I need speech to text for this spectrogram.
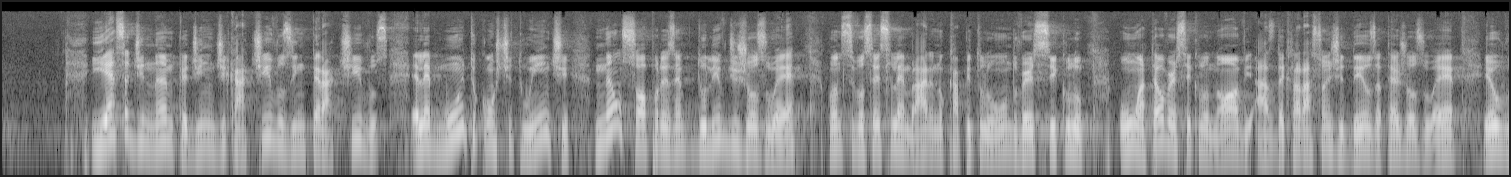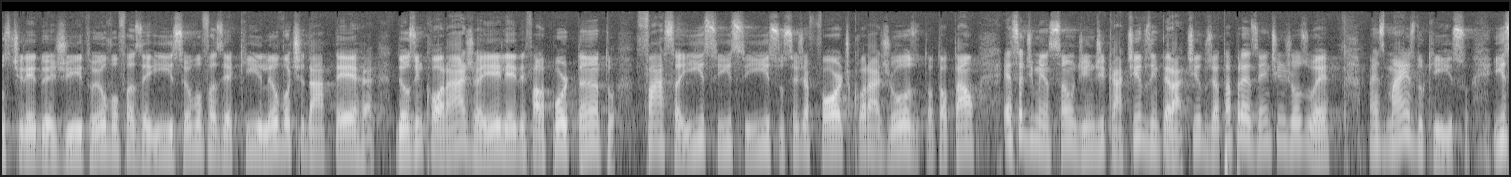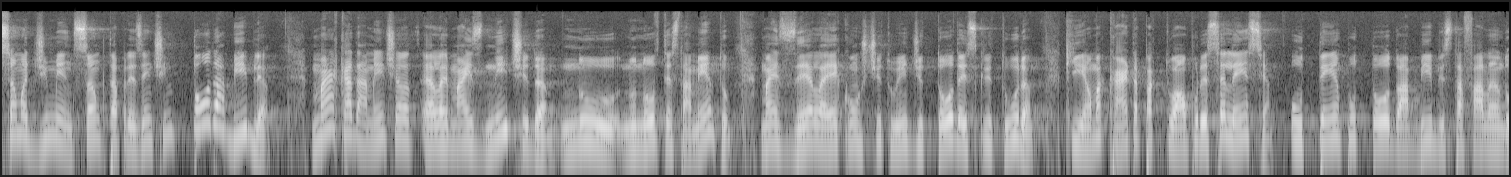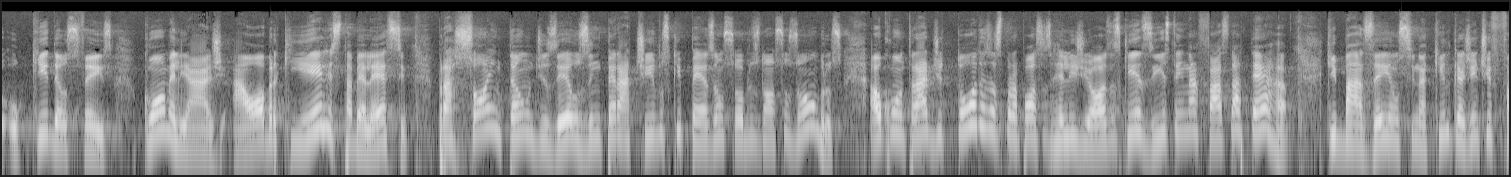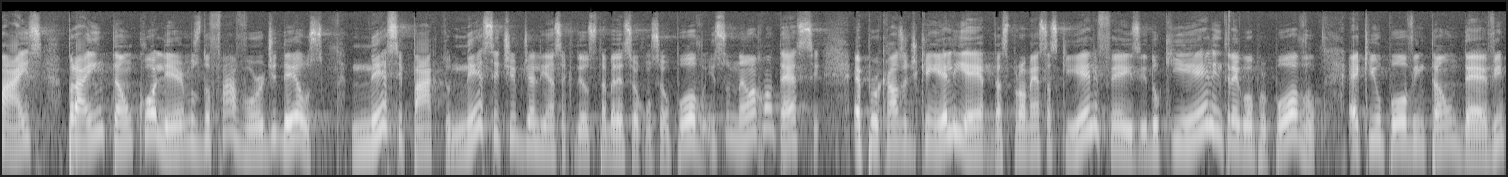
E essa dinâmica de indicativos e imperativos, ela é muito constituinte, não só, por exemplo, do livro de Josué, quando se vocês se lembrarem no capítulo 1, do versículo 1 até o versículo 9, as declarações de Deus até Josué, eu vos tirei do Egito, eu vou fazer isso, eu vou fazer aquilo, eu vou te dar a terra. Deus encoraja ele, ele fala, portanto, faça isso, isso e isso, seja forte, corajoso, tal, tal, tal. Essa dimensão de indicativos e imperativos já está presente em Josué. Mas mais do que isso, isso é uma dimensão que está presente em toda a Bíblia. Marcadamente, ela, ela é mais nítida no, no Novo Testamento, mas ela é constituinte de toda a Escritura, que é uma carta pactual por excelência. O tempo todo a Bíblia está falando o que Deus fez, como Ele age, a obra que Ele estabelece, para só então dizer os imperativos que pesam sobre os nossos ombros. Ao contrário de todas as propostas religiosas que existem na face da terra, que baseiam-se naquilo que a gente faz para então colhermos do favor de Deus. Nesse pacto, nesse tipo de aliança que Deus estabeleceu com o seu povo, isso não acontece. É por causa de quem ele é, das promessas que ele fez e do que ele entregou povo, é que o povo então deve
